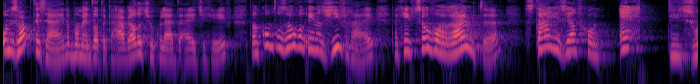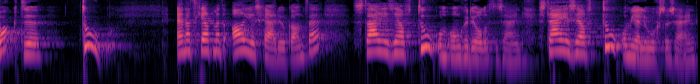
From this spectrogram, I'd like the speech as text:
om zwak te zijn, op het moment dat ik haar wel het chocolade-eitje geef, dan komt er zoveel energie vrij. Dat geeft zoveel ruimte. Sta jezelf gewoon echt die zwakte toe. En dat geldt met al je schaduwkanten. Sta jezelf toe om ongeduldig te zijn. Sta jezelf toe om jaloers te zijn.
